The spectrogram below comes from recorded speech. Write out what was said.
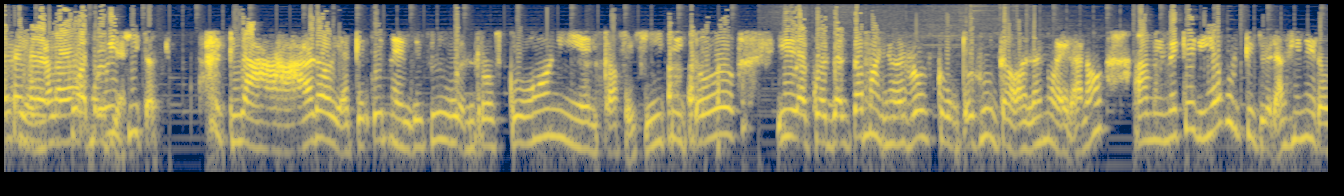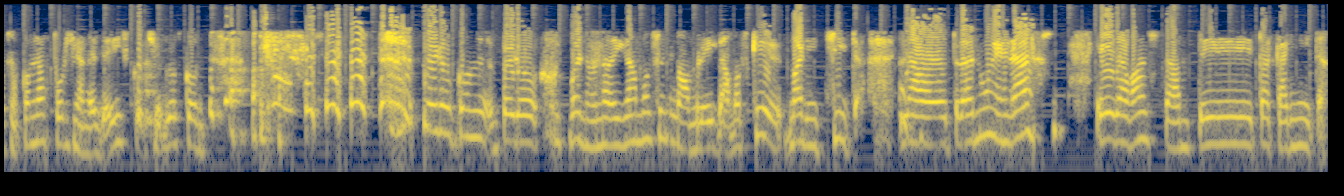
hacer cuatro visitas. Claro, había que tenerle su buen roscón y el cafecito y todo, y de acuerdo al tamaño del roscón, pues juzgaba la nuera, ¿no? A mí me quería porque yo era generosa con las porciones de bizcocho y roscón. pero con, pero, bueno, no digamos el nombre, digamos que Marichita. La otra nuera era bastante tacañita,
